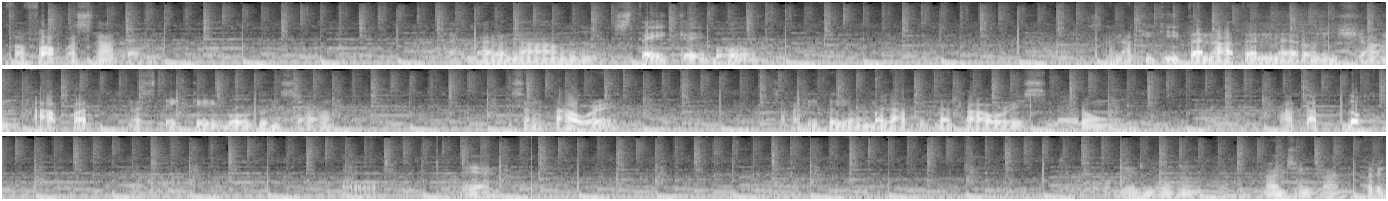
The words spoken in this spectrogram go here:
Ipa-focus natin. Ay, meron ng stay cable. Sa nakikita natin, meron siyang apat na stay cable dun sa isang tower. Saka dito yung malapit na tower is merong uh, tatlo. Oh, ayan. Yan yung launching gantry.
